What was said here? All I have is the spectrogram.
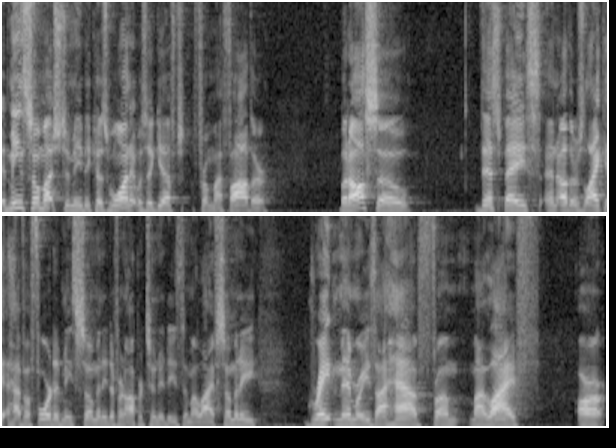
it means so much to me because one, it was a gift from my father, but also this bass and others like it have afforded me so many different opportunities in my life. So many great memories I have from my life are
